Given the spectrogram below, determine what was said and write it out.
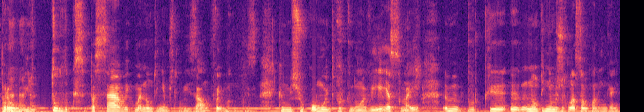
para ouvir tudo o que se passava e como não tínhamos televisão, foi uma coisa que me chocou muito porque não havia esse meio, hum, porque eh, não tínhamos relação com ninguém.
